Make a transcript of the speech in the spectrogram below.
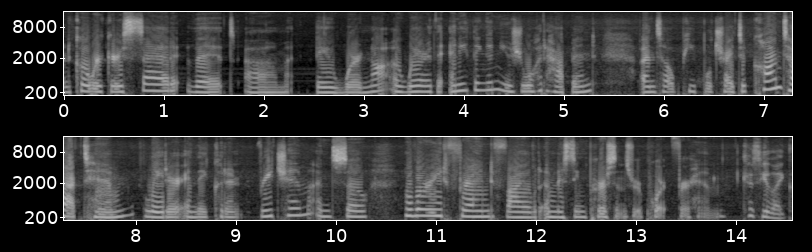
And coworkers said that um, they were not aware that anything unusual had happened until people tried to contact him later and they couldn't reach him. And so a worried friend filed a missing persons report for him Because he, like,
